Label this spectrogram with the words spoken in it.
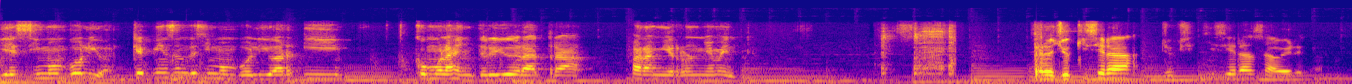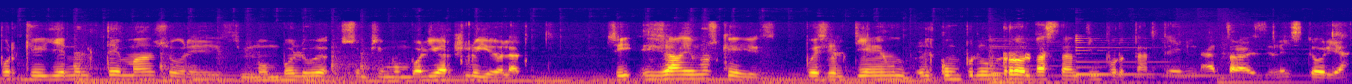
y es Simón Bolívar. ¿Qué piensan de Simón Bolívar y cómo la gente lo idolatra para mí erróneamente? Pero yo quisiera, yo quisiera saber por qué viene el tema sobre Simón Bolívar, Simón Bolívar que lo idolatra. Sí, sí sabemos que pues él tiene un, él cumple un rol bastante importante en- a través de la historia,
